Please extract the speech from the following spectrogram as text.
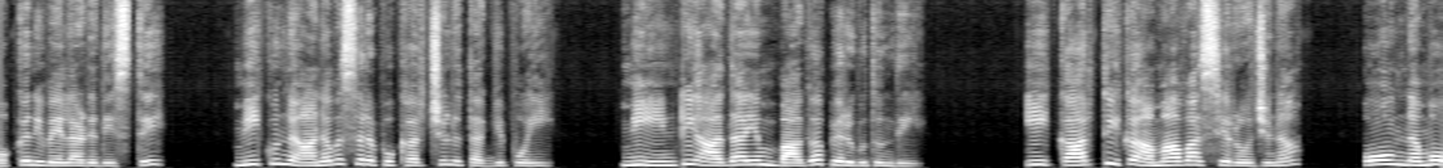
మొక్కని వేలాడదీస్తే మీకున్న అనవసరపు ఖర్చులు తగ్గిపోయి మీ ఇంటి ఆదాయం బాగా పెరుగుతుంది. ఈ కార్తీక అమావాస్య రోజున ఓం నమో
